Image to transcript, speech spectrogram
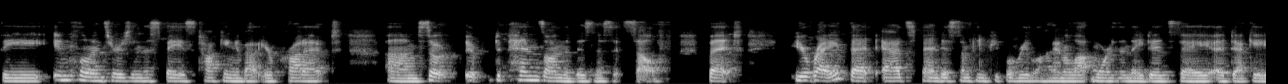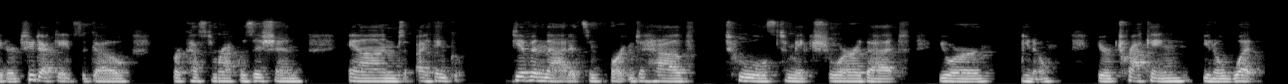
the influencers in the space talking about your product. Um, so it depends on the business itself. But you're right that ad spend is something people rely on a lot more than they did, say, a decade or two decades ago for customer acquisition. And I think given that, it's important to have tools to make sure that you're you know you're tracking you know what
